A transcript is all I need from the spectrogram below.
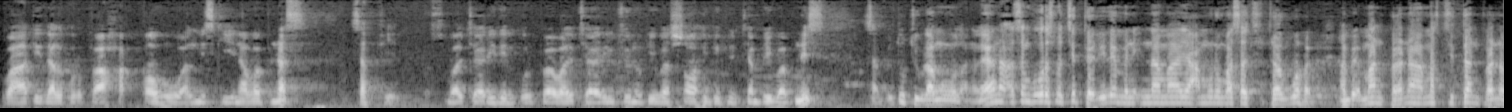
Wa tidal kurba haqqahu wal miskina wa benas sabil. Wal jari dil kurba wal jari junubi wa sahibi bil jambi wa benis itu diulang-ulang. Lah anak sing pengurus masjid dalile men nama ya amuru masjid Allah. Sampai man bana masjidan bana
